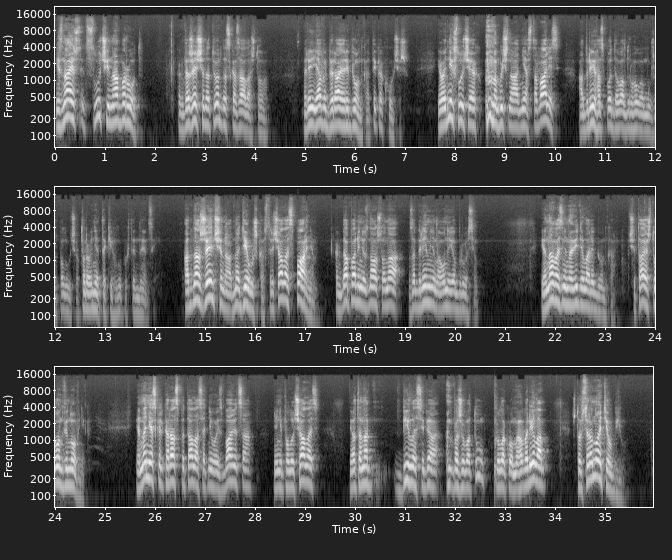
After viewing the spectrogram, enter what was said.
И знаешь, случай наоборот. Когда женщина твердо сказала, что я выбираю ребенка, а ты как хочешь. И в одних случаях обычно одни оставались, а других Господь давал другого мужа получше, у которого нет таких глупых тенденций. Одна женщина, одна девушка встречалась с парнем. Когда парень узнал, что она забеременела, он ее бросил. И она возненавидела ребенка, считая, что он виновник. И она несколько раз пыталась от него избавиться, у нее не получалось. И вот она била себя по животу кулаком и говорила, что все равно я тебя убью.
